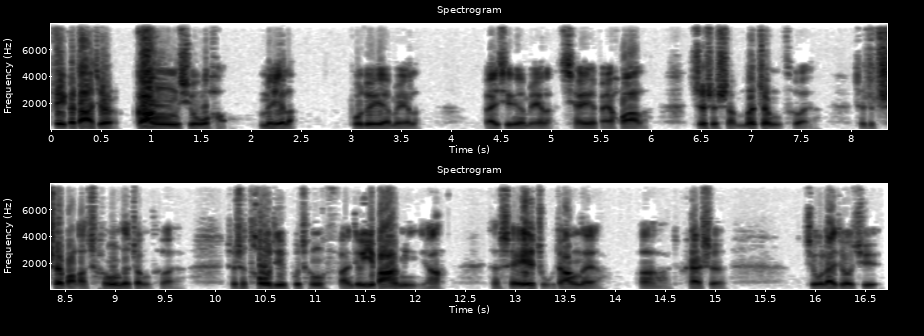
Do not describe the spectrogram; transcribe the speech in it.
费个大劲儿，刚修好没了，部队也没了，百姓也没了，钱也白花了。这是什么政策呀？这是吃饱了撑的政策呀？这是偷鸡不成反丢一把米呀？那谁主张的呀？啊，就开始揪来揪去，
